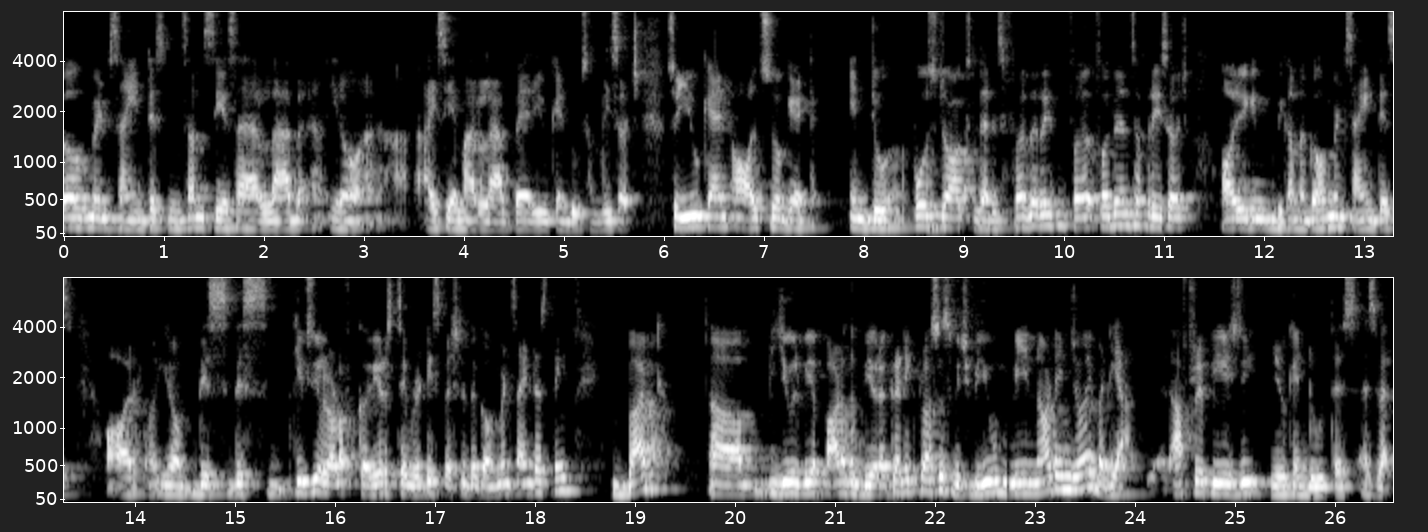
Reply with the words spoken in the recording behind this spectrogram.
government scientist in some CSIR lab, uh, you know, uh, ICMR lab where you can do some research. So you can also get into postdocs that is further furtherance of research or you can become a government scientist or uh, you know this this gives you a lot of career stability especially the government scientist thing but uh, you will be a part of the bureaucratic process which you may not enjoy but yeah after a phd you can do this as well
